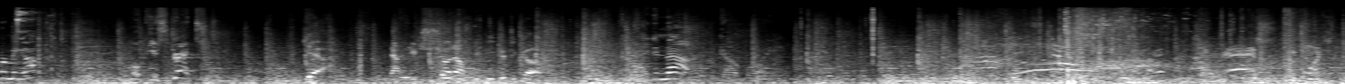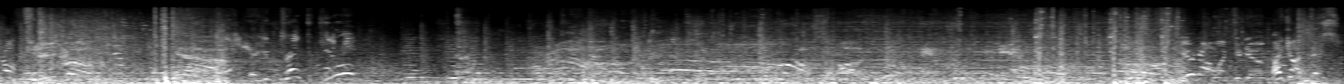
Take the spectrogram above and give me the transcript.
Warming up? Hope you're stretched. Yeah. Now if you'd shut up, we'd be good to go. Right enough, cowboy. Yes! Are you trying to kill me? You know what to do! I got this!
